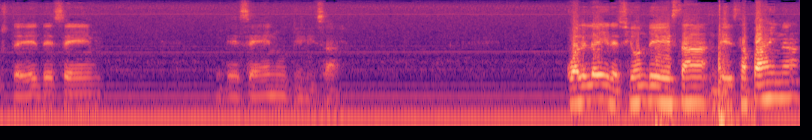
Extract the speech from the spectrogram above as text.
ustedes deseen deseen utilizar ¿cuál es la dirección de esta de esta página?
